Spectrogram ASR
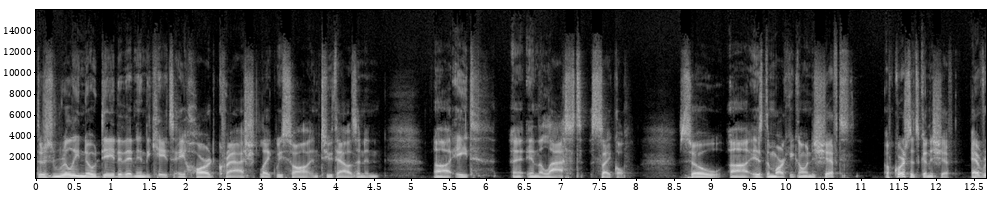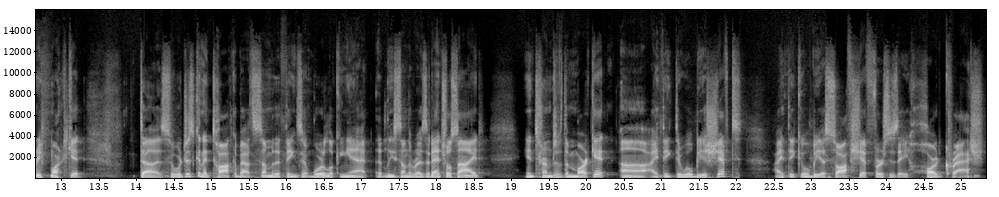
there's really no data that indicates a hard crash like we saw in 2008 uh, in the last cycle. So, uh, is the market going to shift? Of course, it's going to shift. Every market does. So, we're just going to talk about some of the things that we're looking at, at least on the residential side, in terms of the market. Uh, I think there will be a shift. I think it will be a soft shift versus a hard crash.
